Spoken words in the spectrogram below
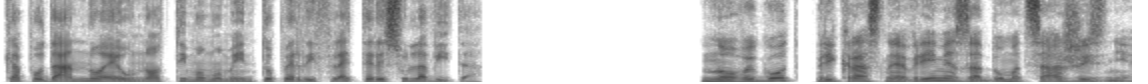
Capodanno è un ottimo momento per riflettere sulla vita. Новый год – прекрасное время задуматься о жизни.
